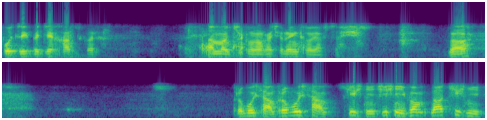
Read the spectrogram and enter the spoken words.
Pustyk będzie hardcore. A mam ci pomagać ręką jak coś. No. Próbuj sam, próbuj sam. Ciśnij, ciśnij, pom- no ciśnij.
